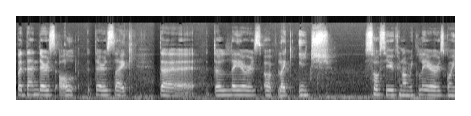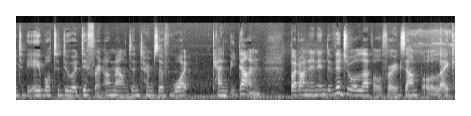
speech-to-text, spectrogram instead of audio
But then there's all there's like the the layers of like each socioeconomic layer is going to be able to do a different amount in terms of what can be done. But on an individual level for example like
